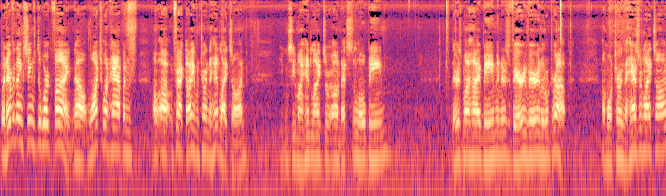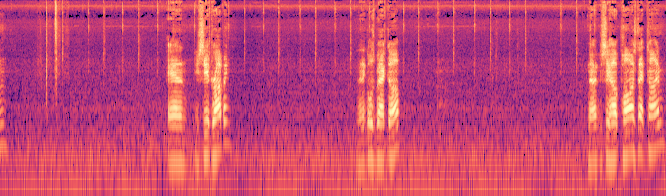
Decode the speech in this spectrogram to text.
But everything seems to work fine. Now, watch what happens. Uh, uh, in fact, I'll even turn the headlights on. You can see my headlights are on. That's the low beam. There's my high beam, and there's very, very little drop. I'm going to turn the hazard lights on. And you see it dropping? And then it goes back up? Now you see how it paused that time?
